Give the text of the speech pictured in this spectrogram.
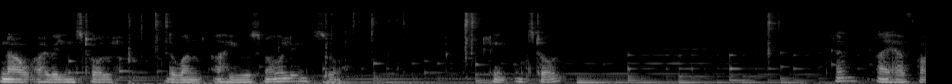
Now I will install the one I use normally so clean install. And I have my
